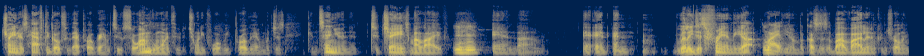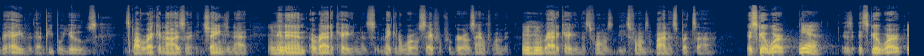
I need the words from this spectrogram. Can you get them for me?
trainers have to go through that program too. So I'm going through the 24 week program, which is continuing to, to change my life and um, and and really just freeing me up, Right. You know, because it's about violent and controlling behavior that people use. It's about recognizing it and changing that, and then eradicating this, making the world safer for girls and for women. Eradicating this forms, these forms of violence. But uh, it's good work. Yeah. It's, it's good work. Uh,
